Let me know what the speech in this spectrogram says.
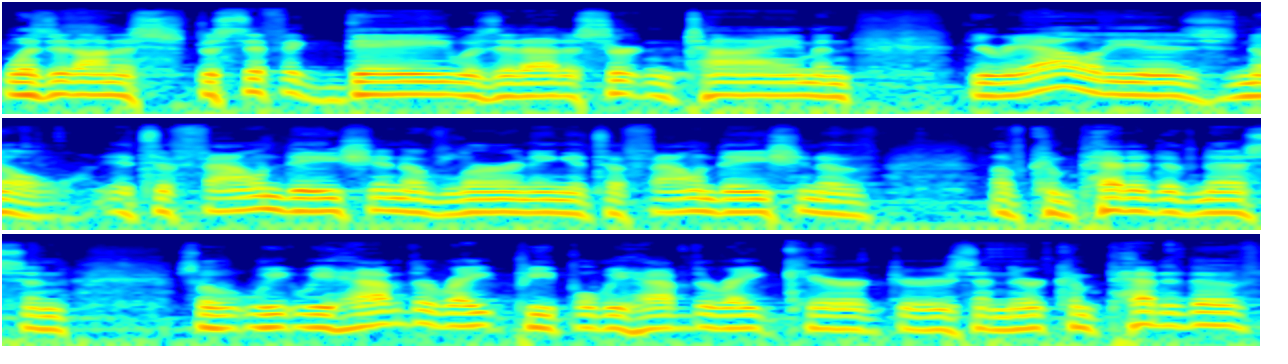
Was it on a specific day? Was it at a certain time? And the reality is, no. It's a foundation of learning. It's a foundation of of competitiveness. And so we, we have the right people. We have the right characters, and they're competitive.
